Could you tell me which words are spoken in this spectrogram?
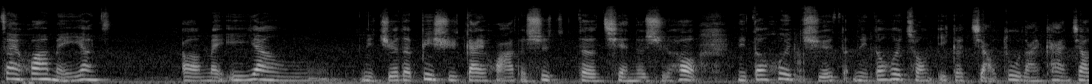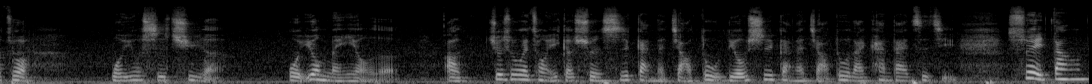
在花每一样，呃，每一样你觉得必须该花的是的钱的时候，你都会觉得，你都会从一个角度来看，叫做我又失去了，我又没有了，啊，就是会从一个损失感的角度、流失感的角度来看待自己。所以，当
